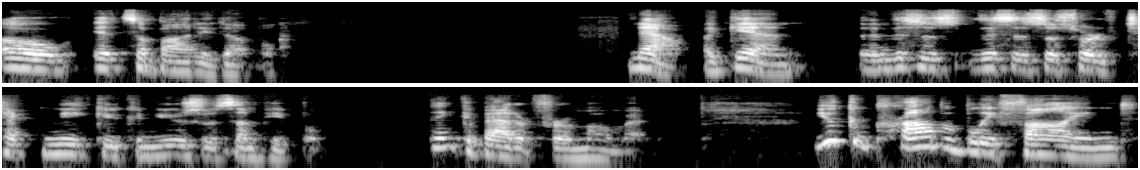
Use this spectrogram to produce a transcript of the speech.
Oh, it's a body double. Now, again, and this is this is a sort of technique you can use with some people. Think about it for a moment. You could probably find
